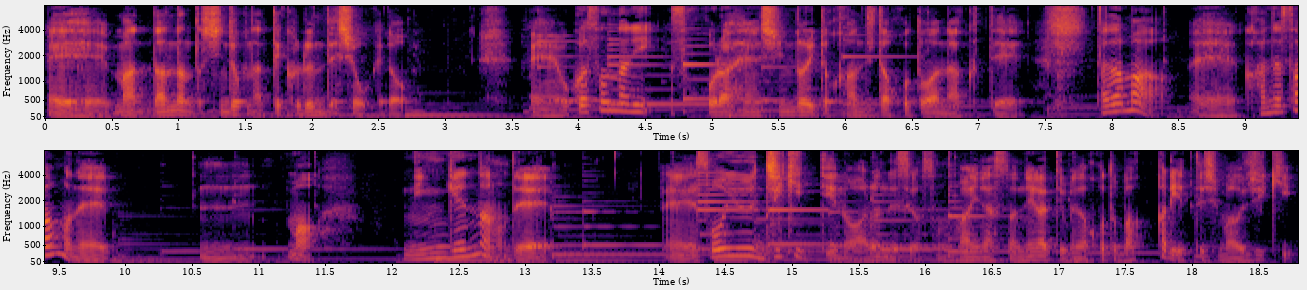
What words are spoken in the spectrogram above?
えー、まあだんだんとしんどくなってくるんでしょうけど、えー、僕はそんなにそこら辺しんどいと感じたことはなくて、ただまあ、えー、患者さんもね、うん、まあ人間なので、えー、そういう時期っていうのはあるんですよ。そのマイナスなネガティブなことばっかり言ってしまう時期。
